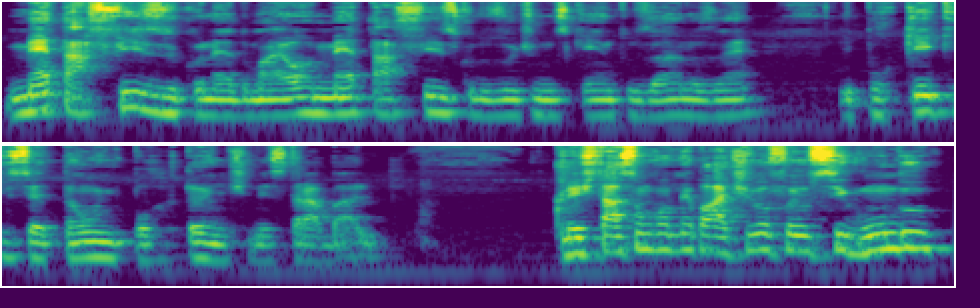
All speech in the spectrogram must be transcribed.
metafísico, né? Do maior metafísico dos últimos 500 anos, né? E por que, que isso é tão importante nesse trabalho. Meditação contemplativa foi o segundo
